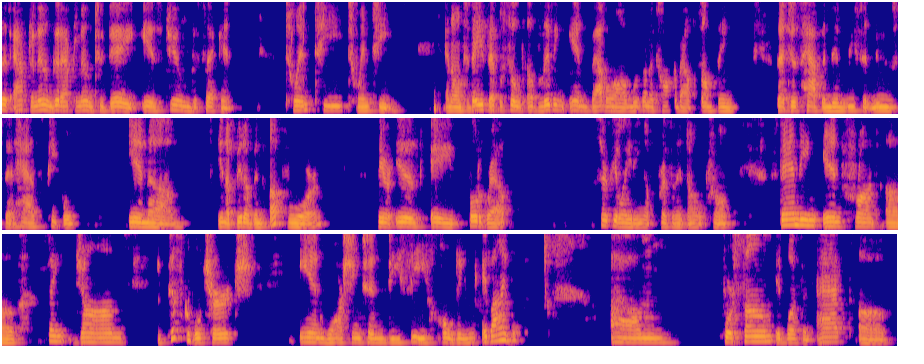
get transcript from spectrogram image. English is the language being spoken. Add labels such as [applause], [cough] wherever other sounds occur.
Good afternoon. Good afternoon. Today is June the 2nd, 2020. And on today's episode of Living in Babylon, we're going to talk about something that just happened in recent news that has people in um, in a bit of an uproar. There is a photograph circulating of President Donald Trump standing in front of St. John's Episcopal Church in Washington, D.C., holding a Bible. Um, for some, it was an act of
